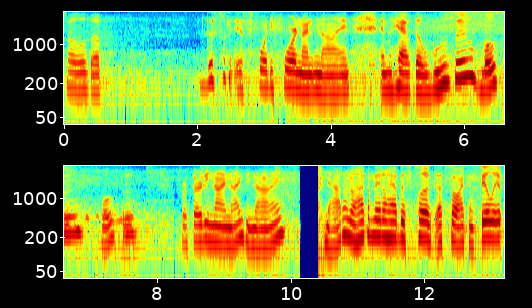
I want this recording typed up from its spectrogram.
so the this one is $44.99 and we have the Wuzu Wozu Wozu for $39.99 now I don't know how come they don't have this plugged up so I can feel it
